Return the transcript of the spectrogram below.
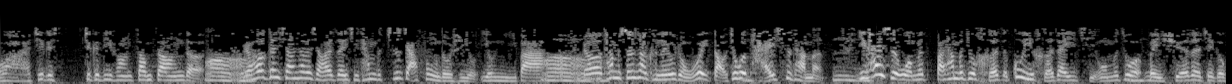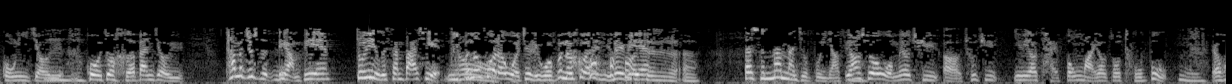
哇，这个这个地方脏脏的，然后跟乡下的小孩在一起，他们的指甲缝都是有有泥巴，然后他们身上可能有种味道，就会排斥他们。一开始我们把他们就合故意合在一起，我们做美学的这个公益教育，或者做合班教育，他们就是两边中间有个三八线，你不能过来我这里，我不能过来你那边。嗯。但是慢慢就不一样，比方说我们要去呃出去，因为要采风嘛，要做徒步，嗯，然后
